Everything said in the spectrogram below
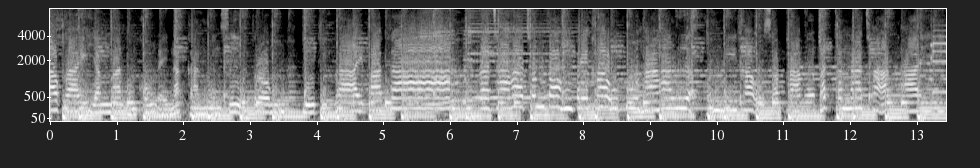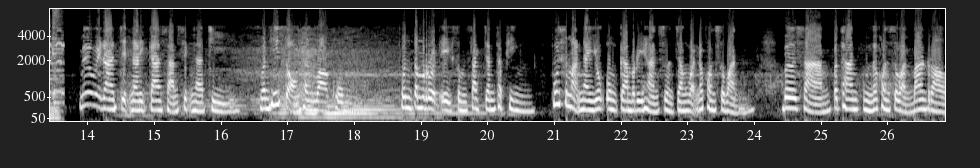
้าวไกลยังมันคงได้นักการเมืองซื่อตรง อยู่ที่ปลายปากกา ประชาชนต้องไปเข้าคูหาเลือกคนดีเข้าสภาเพื่อพัฒนาชาติไทย เมื่อเวลา7นาฬิกา30 นาที วันที่ 2 ธันวาคมพลตำรวจเอกสมศักดิ์จันทพิง ผู้สมัครนายกองค์การบริหารส่วนจังหวัดนครสวรรค์ เบอร์3ประธานกลุ่มนครสวรรค์บ้านเรา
